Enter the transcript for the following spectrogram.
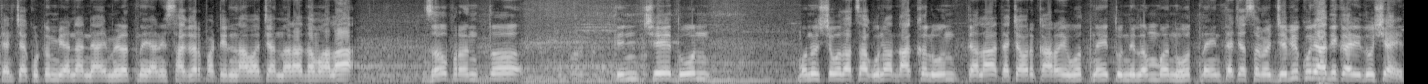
त्यांच्या कुटुंबियांना न्याय मिळत नाही आणि सागर पाटील नावाच्या नराधमाला जोपर्यंत तीनशे दोन मनुष्यवधाचा गुन्हा दाखल होऊन त्याला त्याच्यावर कारवाई होत नाही तो निलंबन होत नाही त्याच्यासमोर जे बी कोणी अधिकारी दोषी आहेत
